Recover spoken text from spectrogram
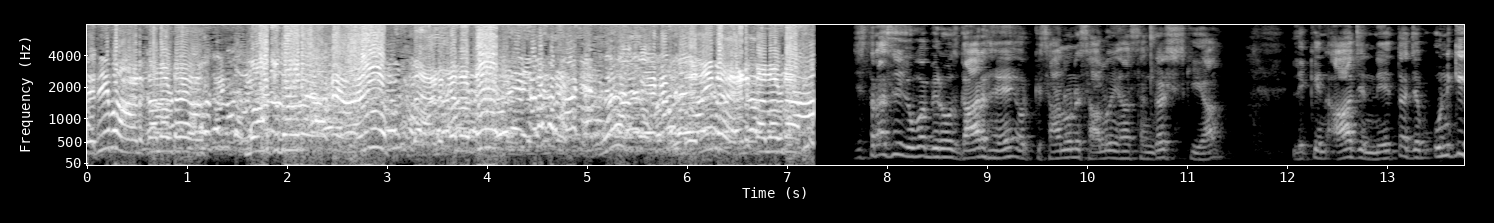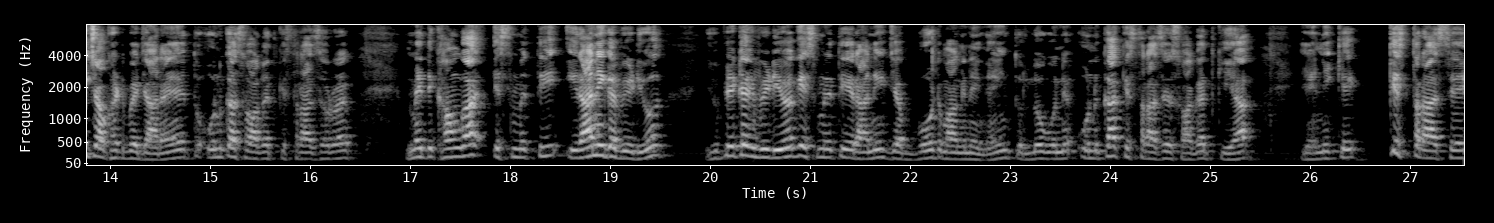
तेरी बहन का लौटा माँ चुदाना आया बहन का लौटा तेरी बहन का लौटा जिस तरह से युवा बेरोजगार हैं और किसानों ने सालों यहाँ संघर्ष किया, लेकिन आज नेता जब उनकी चौखट पे जा रहे हैं तो उनका स्वागत किस तरह से हो रहा है? मैं दिखाऊँगा स्मृति ईरानी का वीडियो। यूपी का वीडियो है कि स्मृति ईरानी जब वोट मांगने गई तो लोगों ने उनका किस तरह से स्वागत किया, यानी कि किस तरह से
